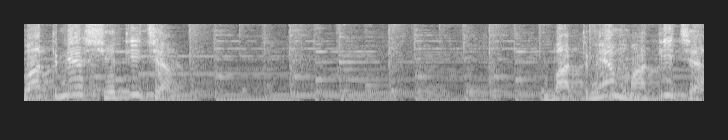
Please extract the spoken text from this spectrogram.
बातम्या शेतीच्या बातम्या मातीच्या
